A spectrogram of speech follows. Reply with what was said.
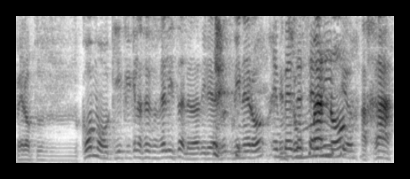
Pero pues, ¿cómo? ¿Qué, qué clase de socialista le da dinero, En en, vez su de mano? servicios. Ajá.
